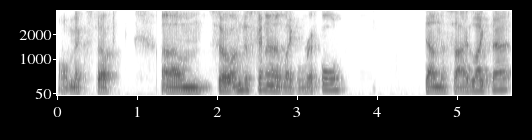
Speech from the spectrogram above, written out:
all mixed up. Um, so I'm just gonna like riffle down the side like that.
